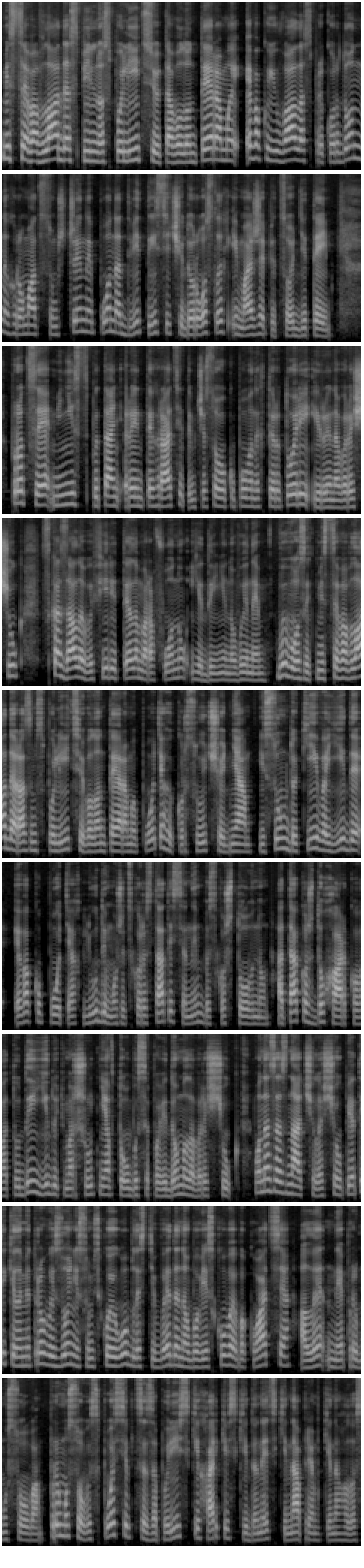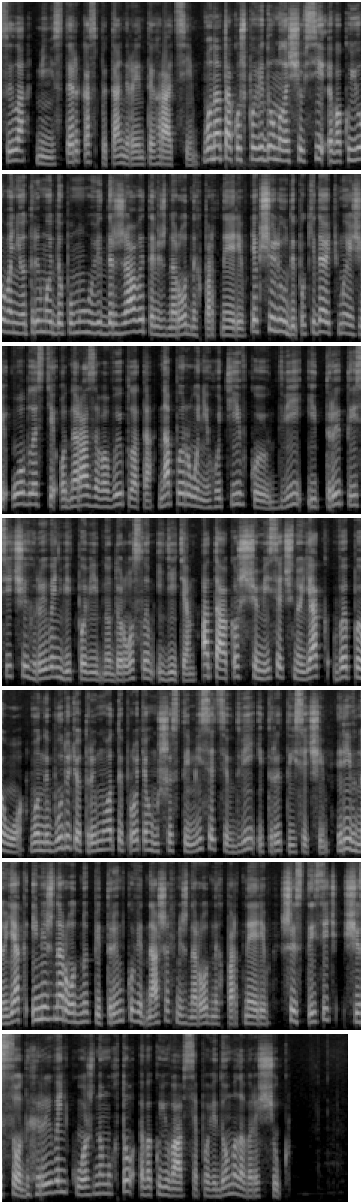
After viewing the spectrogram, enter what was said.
Місцева влада спільно з поліцією та волонтерами евакуювала з прикордонних громад Сумщини понад 2 тисячі дорослих і майже 500 дітей. Про це міністр з питань реінтеграції тимчасово окупованих територій Ірина Верещук сказала в ефірі телемарафону Єдині новини. Вивозить місцева влада разом з поліцією, волонтерами. Потяги курсують щодня. Із Сум до Києва їде евакопотяг. Люди можуть скористатися ним безкоштовно. А також до Харкова. Туди їдуть маршрутні автобуси. Повідомила Верещук. Вона зазначила, що у п'ятикілометровій зоні Сумської області введена обов'язкова евакуація, але не примусова. Примусовий спосіб це Запорізькі, Харківські і Донецькі напрямки, наголосила міністерка з питань реінтеграції. Вона також повідомила, що всі евакуйовані отримують допомогу від держави та міжнародних партнерів. Якщо люди покидають межі області, одноразова виплата на пероні готівкою 2 і 3 тисячі гривень відповідно дорослим і дітям. А також щомісячно як ВПО вони будуть отримувати протягом 6 місяців 2 і 3 тисячі, рівно як і міжнародну підтримку від наших міжнародних партнерів 6600 гривень кожному, хто евакуювався, повідомила Верещук.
